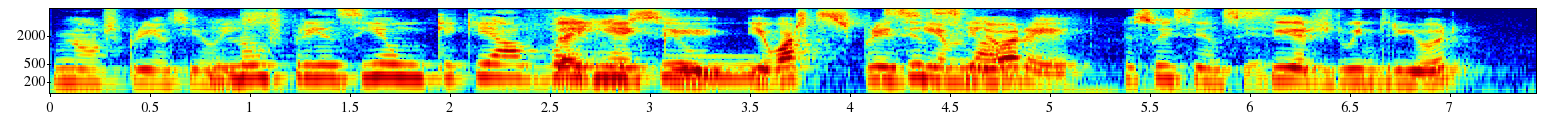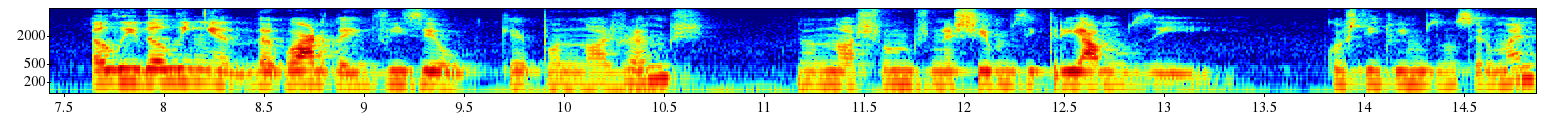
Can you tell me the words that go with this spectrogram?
Não experienciam isso. não experienciam o que é que é Aveiro Tem é que, eu acho que se experiencia essencial. melhor é na sua essência. seres do interior, ali da linha da Guarda e de Viseu, que é para onde nós vamos, onde nós fomos, nascemos e criámos e constituímos um ser humano.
